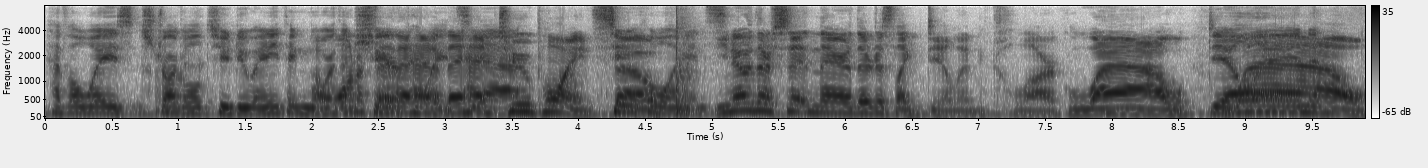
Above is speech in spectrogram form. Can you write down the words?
have always struggled to do anything more I than share they had points. they had yeah. two points. Two so, points. You know they're sitting there. They're just like Dylan Clark. Wow, Dylan. Wow.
